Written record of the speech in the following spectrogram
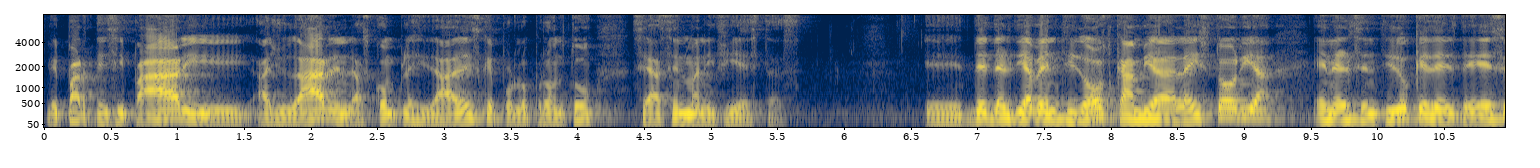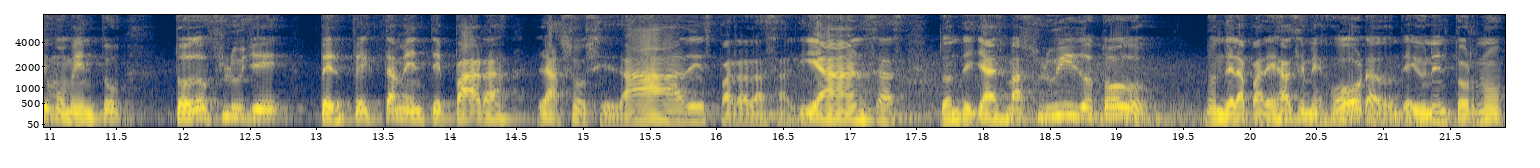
de participar y ayudar en las complejidades que por lo pronto se hacen manifiestas. Eh, desde el día 22 cambia la historia en el sentido que desde ese momento todo fluye perfectamente para las sociedades, para las alianzas, donde ya es más fluido todo, donde la pareja se mejora, donde hay un entorno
